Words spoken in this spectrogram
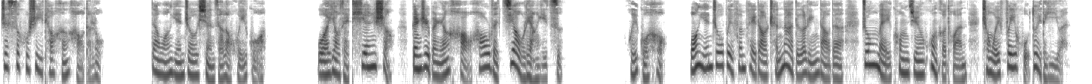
这似乎是一条很好的路。但王延洲选择了回国，我要在天上跟日本人好好的较量一次。回国后，王延洲被分配到陈纳德领导的中美空军混合团，成为飞虎队的一员。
